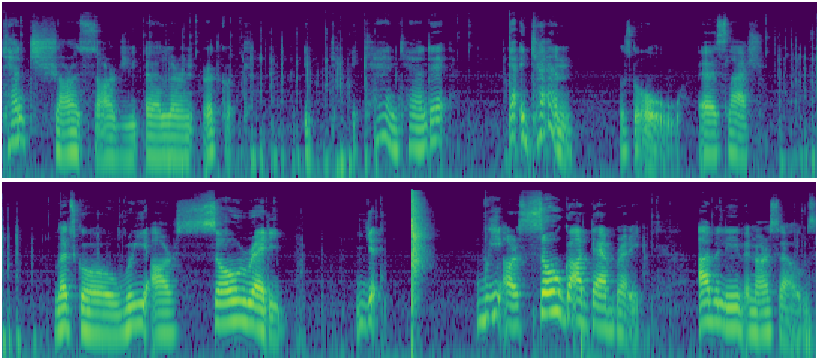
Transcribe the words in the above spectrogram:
Can't Charizard uh, learn Earthquake? It, it can, can't it? Yeah, it can. Let's go. Uh, slash. Let's go. We are so ready. Yeah. We are so goddamn ready. I believe in ourselves.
